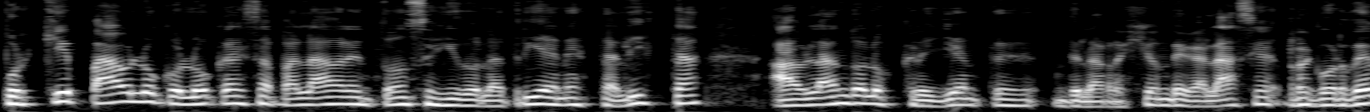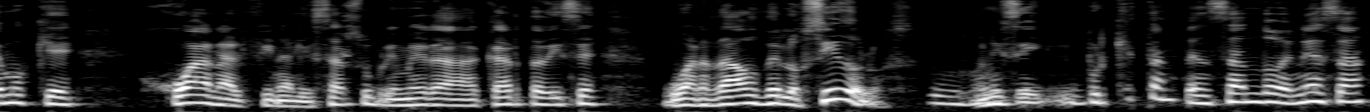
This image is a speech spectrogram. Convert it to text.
¿Por qué Pablo coloca esa palabra entonces idolatría en esta lista, hablando a los creyentes de la región de Galacia? Recordemos que Juan, al finalizar su primera carta, dice, guardaos de los ídolos. dice, ¿por qué están pensando en esa,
